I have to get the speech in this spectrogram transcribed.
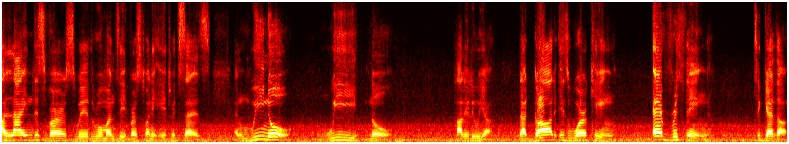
align this verse with Romans 8, verse 28, which says, And we know, we know, hallelujah, that God is working everything together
